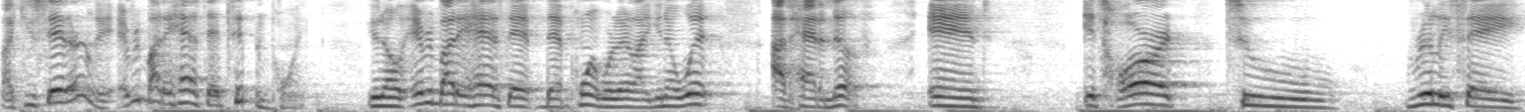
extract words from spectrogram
like you said earlier, everybody has that tipping point. You know, everybody has that that point where they're like, you know what, I've had enough, and it's hard to really say.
